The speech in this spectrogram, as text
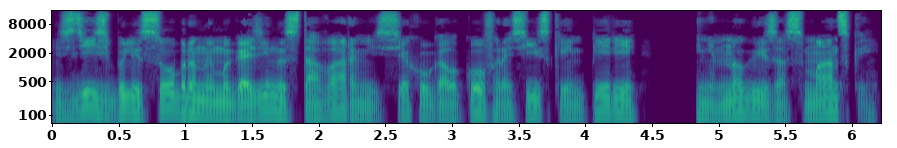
Здесь были собраны магазины с товарами из всех уголков Российской империи и немного из Османской.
